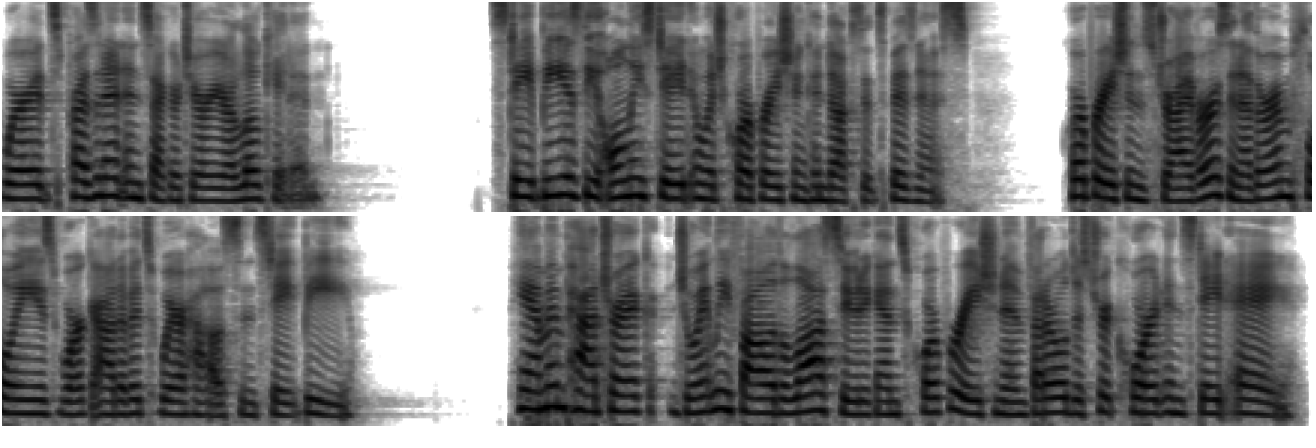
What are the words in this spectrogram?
where its president and secretary are located. State B is the only state in which Corporation conducts its business. Corporation's drivers and other employees work out of its warehouse in State B. Pam and Patrick jointly filed a lawsuit against Corporation in federal district court in State A.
